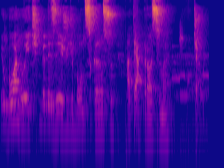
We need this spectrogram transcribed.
Meu boa noite, meu desejo de bom descanso. Até a próxima. Tchau.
